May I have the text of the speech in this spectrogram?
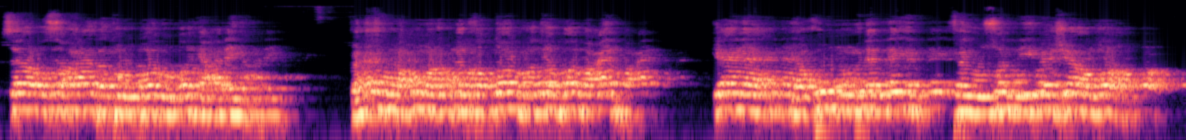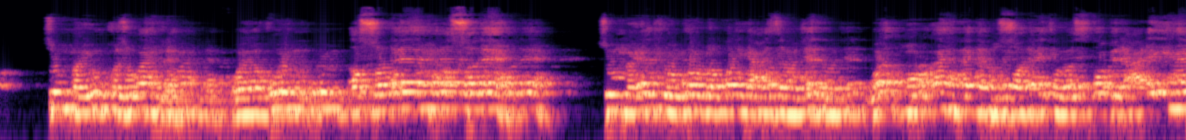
سار الصحابة رضوان الله عليهم. فها هو عمر بن الخطاب رضي الله عنه. كان يقوم من الليل فيصلي ما شاء الله ثم ينقذ أهله ويقول الصلاة الصلاة. ثم يتلو قول الله عز وجل وأمر أهلك بالصلاة واصطبر عليها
